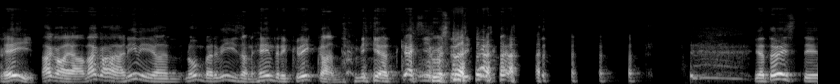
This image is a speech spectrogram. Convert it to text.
ei, väga hea, väga hea nimi on, number viis on Hendrik Rikand, nii et käsimuse ja tõesti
